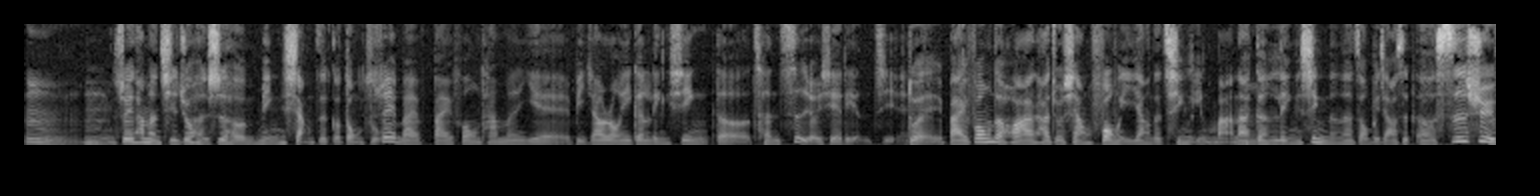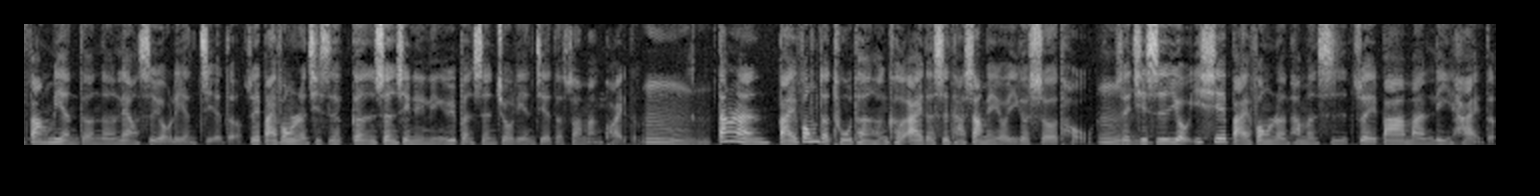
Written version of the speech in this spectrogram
嗯嗯，所以他们其实就很适合冥想这个动作。所以白白风他们也比较容易跟灵性的层次有一些连接。对，白风的话，它就像风一样的轻盈嘛，那跟灵性的那种比较是呃思绪方面的能量是有连接的。所以白风人其实跟身心灵领域本身就连接的算蛮快的。嗯，当然白风的图腾很可爱的是它上面有一个舌头，嗯，所以其实有一些白风人他们是嘴巴蛮厉害的。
